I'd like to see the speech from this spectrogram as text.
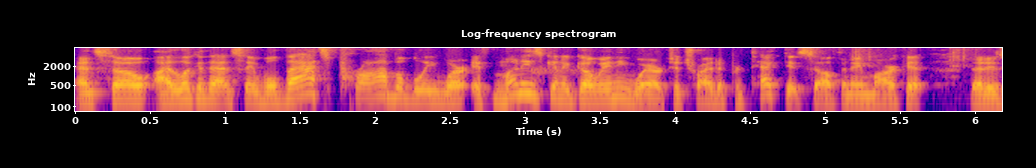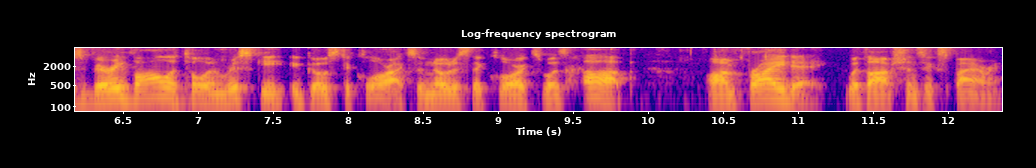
And so I look at that and say, well, that's probably where, if money's going to go anywhere to try to protect itself in a market that is very volatile and risky, it goes to Clorox. And notice that Clorox was up on Friday with options expiring.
